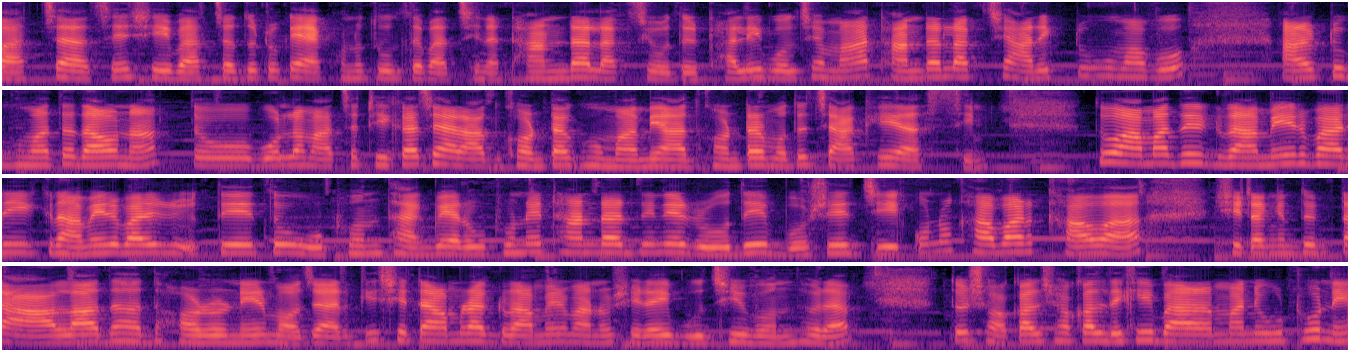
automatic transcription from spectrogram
বাচ্চা আছে, সেই বাচ্চা দুটোকে এখনও তুলতে পারছি না। ঠান্ডা লাগছে ওদের, খালি বলছে, মা, ঠান্ডা লাগছে, আরেকটু ঘুমাবো আর একটু ঘুমাতে দাও না। তো বললাম আচ্ছা ঠিক আছে, আর আধ ঘণ্টা ঘুমা। আমি আধ ঘণ্টার মধ্যে চা খেয়ে আসছি। তো আমাদের গ্রামের বাড়ি, গ্রামের বাড়িতে তো উঠোন থাকবে। আর উঠোনে ঠান্ডার দিনে রোদে বসে যে কোনো খাবার খাওয়া, সেটা কিন্তু একটা আলাদা ধরনের মজা আর কি। সেটা আমরা গ্রামের মানুষেরাই বুঝি বন্ধুরা। তো সকাল সকাল দেখি মানে উঠোনে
